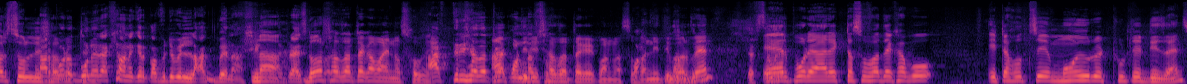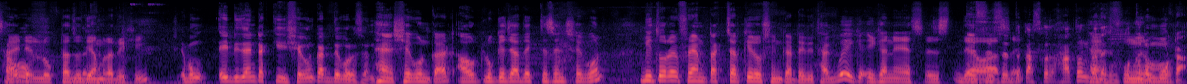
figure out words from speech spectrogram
আটচল্লিশ তারপরে বলে রাখি অনেকের কফি টেবিল লাগবে না না প্রাইস দশ হাজার টাকা মাইনাস হবে। আটত্রিশ হাজার টাকা আটত্রিশ হাজার টাকায় কর্নার সোফা নিতে পারবেন। এরপরে আরেকটা সোফা দেখাবো। এটা হচ্ছে ময়ূরের ঠুটের ডিজাইন। সাইডের ওহ, লুকটা যদি আমরা দেখি। এবং এই ডিজাইনটা কি? সেগুন কাঠ দিয়ে করেছেন? হ্যাঁ সেগুন কাঠ। আউটলুকে যা দেখতেছেন সেগুন। ভিতরের ফ্রেম টাকচার কেরোসিন কাঠেরই থাকবে। এখ- এখানে এসএস দেওয়া আছে। কাজ করে হাতলটা হ্যাঁ, দেখেন কতটা মোটা।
